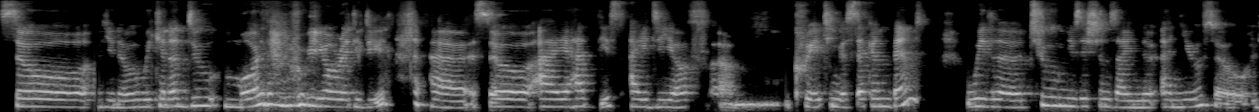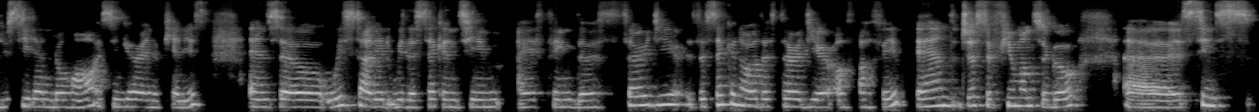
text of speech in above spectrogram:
So, you know, we cannot do more than we already did. Uh, so, I had this idea of um, creating a second band with uh, two musicians I, kn- I knew, so Lucille and Laurent, a singer and a pianist. And so we started with the second team, I think the third year, the second or the third year of Orphée. And just a few months ago, uh, since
